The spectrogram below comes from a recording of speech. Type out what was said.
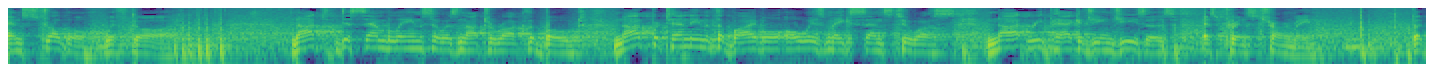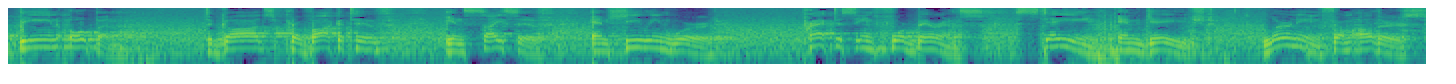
and struggle with God. Not dissembling so as not to rock the boat, not pretending that the Bible always makes sense to us, not repackaging Jesus as Prince Charming, but being open to God's provocative, incisive, and healing word practicing forbearance, staying engaged, learning from others,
